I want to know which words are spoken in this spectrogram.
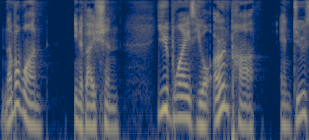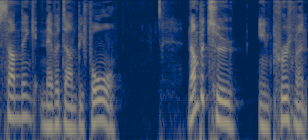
Number one, innovation. You blaze your own path and do something never done before. Number two, improvement.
